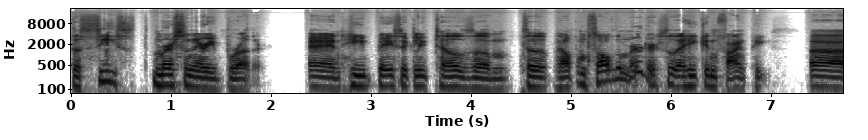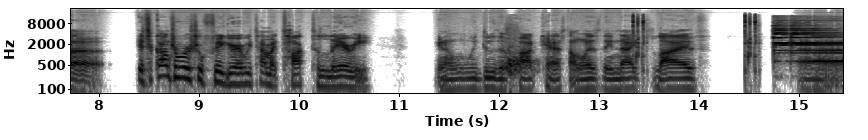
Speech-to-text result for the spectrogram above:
deceased mercenary brother. And he basically tells them to help him solve the murder so that he can find peace. Uh, it's a controversial figure. Every time I talk to Larry, you know, when we do the podcast on Wednesday nights live, uh,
